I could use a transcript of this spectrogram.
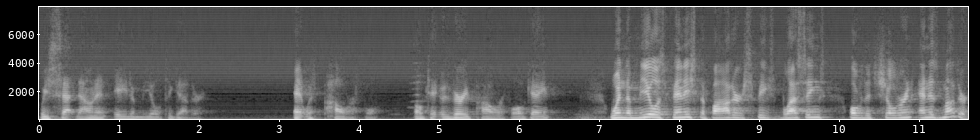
we sat down and ate a meal together. And it was powerful. Okay, it was very powerful, okay? When the meal is finished, the father speaks blessings over the children and his mother.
